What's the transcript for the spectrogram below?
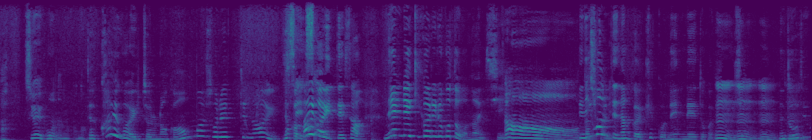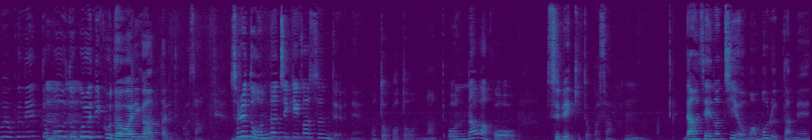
あ強い方なのかな？で海外行ったらなんかあんまりそれってない。なんか海外行ってさ年齢聞かれることもないし。あで日本確かに。ってなんか結構年齢とかうん。うん聞くじゃん、うん。どうでもよくねって思うところにこだわりがあったりとかさ、それと同じ気がすんだよね。男と女って。女はこうすべきとかさ。うん男性の地位を守るため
